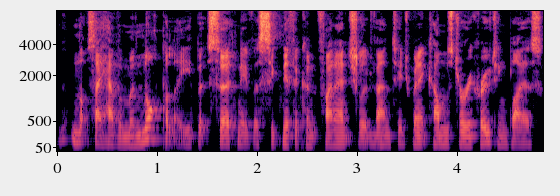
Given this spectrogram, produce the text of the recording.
not say have a monopoly, but certainly have a significant financial mm. advantage when it comes to recruiting players.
